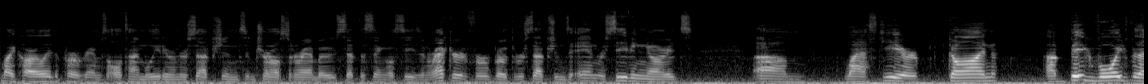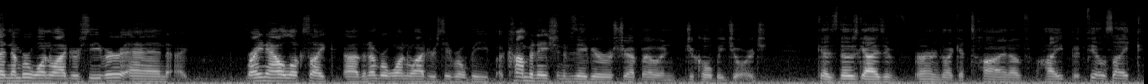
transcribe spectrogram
Mike Harley, the program's all-time leader in receptions, and Charleston Rambo, who set the single-season record for both receptions and receiving yards um, last year, gone. A big void for that number one wide receiver, and uh, right now it looks like uh, the number one wide receiver will be a combination of Xavier Restrepo and Jacoby George, because those guys have earned like a ton of hype. It feels like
